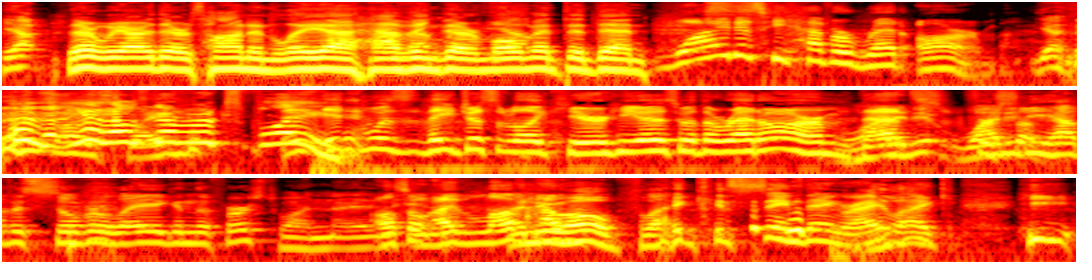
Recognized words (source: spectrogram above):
Yep. There we are. There's Han and Leia having their Yep. moment, and then Why does he have a red arm? Yeah, yeah, that, yeah, that was never explained. It was they just were like here he is with a red arm. Why, That's did, why did some- he have a silver leg in the first one? In- Also, in I love A New Hope. Like it's the same thing, right? Like he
